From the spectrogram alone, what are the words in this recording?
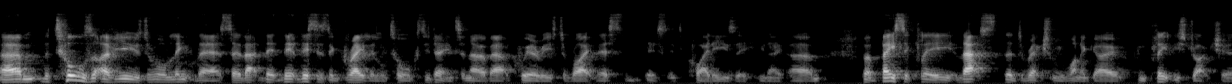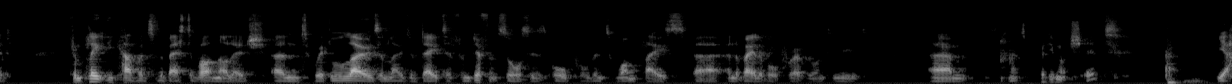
Um, the tools that I've used are all linked there, so that th th this is a great little tool because you don't need to know about queries to write this. It's, it's quite easy, you know. Um, but basically, that's the direction we want to go. Completely structured, completely covered to the best of our knowledge, and with loads and loads of data from different sources, all pulled into one place uh, and available for everyone to use. Um, that's pretty much it. Yeah.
